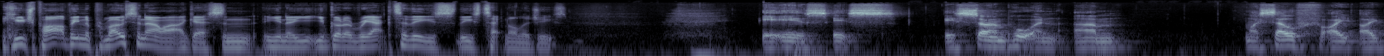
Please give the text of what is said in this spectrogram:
huge part of being a promoter now, I guess. And you know, you've got to react to these these technologies. It is. It's is so important. Um, myself, I, I,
